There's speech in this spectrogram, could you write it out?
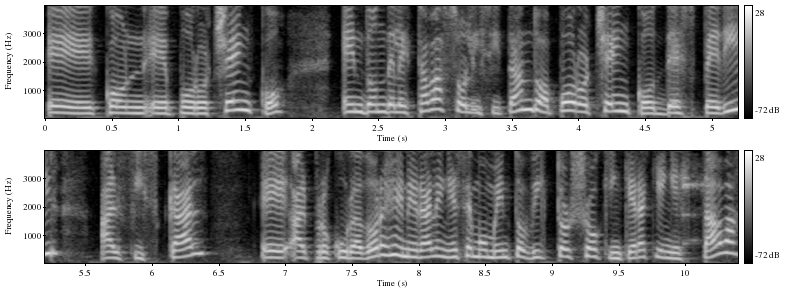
eh, con eh, Porochenko, en donde le estaba solicitando a Porochenko despedir al fiscal, al procurador general en ese momento, Víctor Shocking, que era quien estaba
